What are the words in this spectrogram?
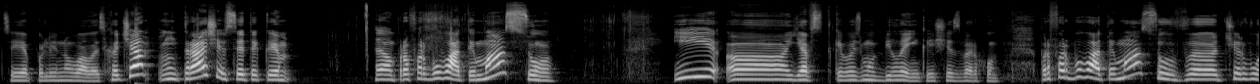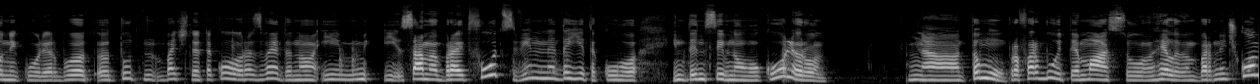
Це я полінувалась. Хоча краще все-таки профарбувати масу. І е, я все-таки візьму біленький ще зверху. Профарбувати масу в червоний колір, бо е, тут, бачите, такого розведено, і, і саме Bright Foods він не дає такого інтенсивного кольору. Тому профарбуйте масу гелевим барничком,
